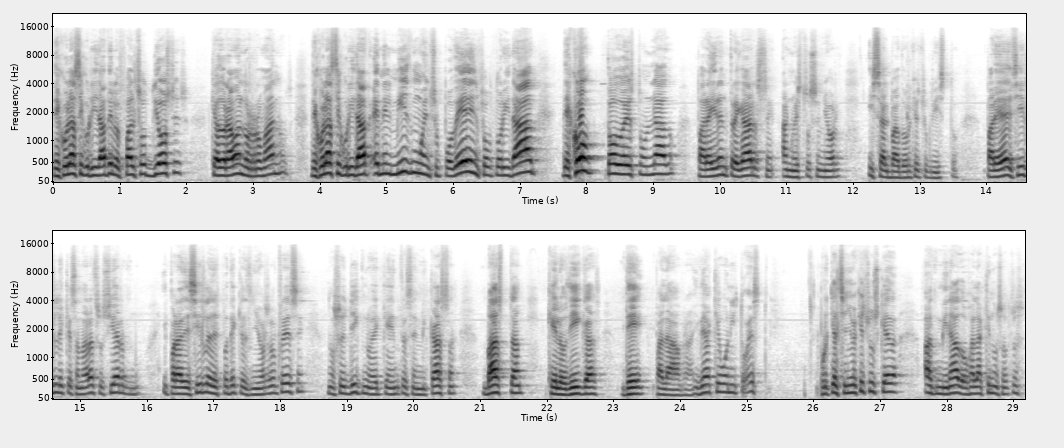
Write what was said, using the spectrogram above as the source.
dejó la seguridad de los falsos dioses que adoraban los romanos, dejó la seguridad en él mismo, en su poder, en su autoridad, dejó todo esto a un lado para ir a entregarse a nuestro Señor y Salvador Jesucristo, para ir a decirle que sanara a su siervo y para decirle después de que el Señor se ofrece, no soy digno de que entres en mi casa, basta que lo digas de palabra. Y vea qué bonito esto, porque el Señor Jesús queda admirado, ojalá que nosotros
